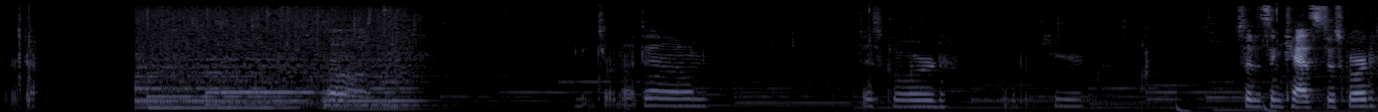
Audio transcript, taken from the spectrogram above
There we go. Um, turn that down. Discord. Here. Citizen Cats Discord.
